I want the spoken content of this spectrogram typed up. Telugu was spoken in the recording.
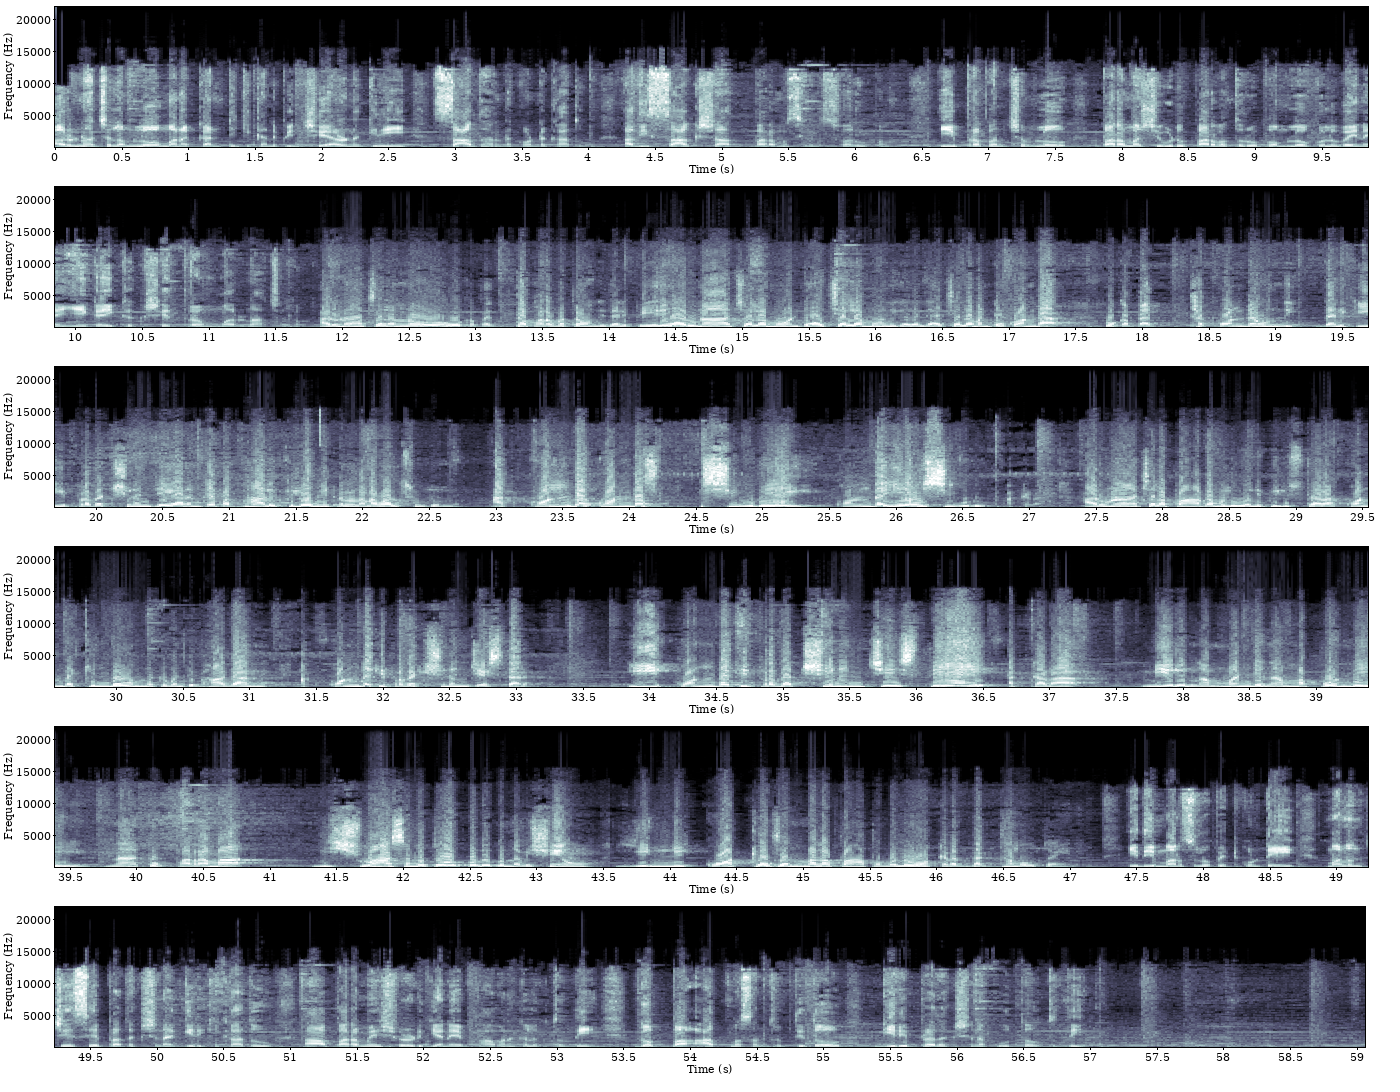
అరుణాచలంలో మన కంటికి కనిపించే అరుణగిరి సాధారణ కొండ కాదు. అది సాక్షాత్ పరమశివుని స్వరూపం. ఈ ప్రపంచంలో పరమశివుడు పర్వత రూపంలో కొలువైన ఏకైక క్షేత్రం అరుణాచలం. అరుణాచలంలో ఒక పెద్ద పర్వతం ఉంది. దాని పేరే అరుణాచలము అంటే అచలము అని కదండి. అచలం అంటే కొండ. ఒక పెద్ద కొండ ఉంది. దానికి ప్రదక్షిణం చేయాలంటే పద్నాలుగు కిలోమీటర్లు నడవాల్సి ఉంటుంది. ఆ కొండ కొండ శివుడే. కొండయే శివుడు. అక్కడ అరుణాచల పాదములు అని పిలుస్తారు. ఆ కొండ కింద ఉన్నటువంటి భాగాన్ని. ఆ కొండకి ప్రదక్షిణం చేస్తారు. ఈ కొండకి ప్రదక్షిణం చేస్తే అక్కడ మీరు నమ్మండి నమ్మపోండి. నాకు పరమ విశ్వాసముతో కూడుకున్న విషయం ఎన్ని కోట్ల జన్మల పాపములో అక్కడ దగ్ధమవుతాయని. ఇది మనసులో పెట్టుకుంటే మనం చేసే ప్రదక్షిణ గిరికి కాదు ఆ పరమేశ్వరుడికి అనే భావన కలుగుతుంది. గొప్ప ఆత్మ సంతృప్తితో గిరి ప్రదక్షిణ పూర్తవుతుంది.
